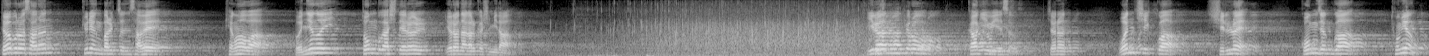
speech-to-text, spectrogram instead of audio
더불어 사는 균형 발전 사회, 평화와 번영의 동북아 시대를 열어나갈 것입니다. 이러한 목표로 가기 위해서 저는 원칙과 신뢰, 공정과 투명,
